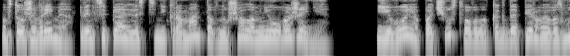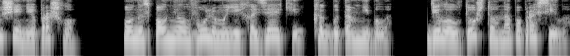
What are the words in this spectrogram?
В то же время принципиальность некроманта внушала мне уважение. Его я почувствовала, когда первое возмущение прошло. Он исполнял волю моей хозяйки, как бы там ни было. Делал то, что она попросила.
